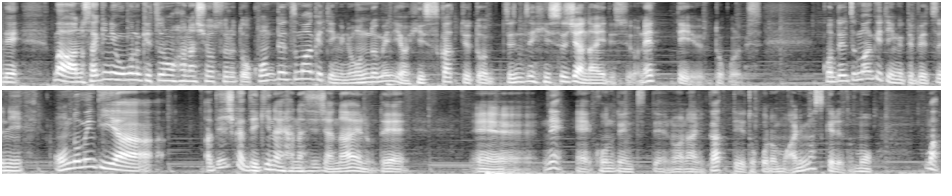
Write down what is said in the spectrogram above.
で、まあ、あの先に僕の結論を話をすると、コンテンツマーケティングに温度メディアは必須かっていうと、全然必須じゃないですよねっていうところです。コンテンツマーケティングって別に温度メディアでしかできない話じゃないので、えーね、えコンテンツっていうのは何かっていうところもありますけれども、ま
